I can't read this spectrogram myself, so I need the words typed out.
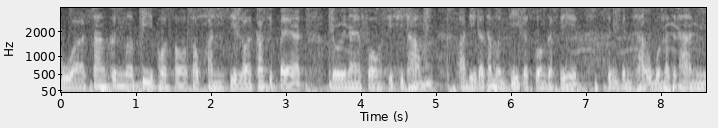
บัวสร้างขึ้นเมื่อปี พศ 2498 โดยนายฟองสิทธิธรรม อดีตรัฐมนตรีกระทรวงเกษตร ซึ่งเป็นชาวอุบลราชธานี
